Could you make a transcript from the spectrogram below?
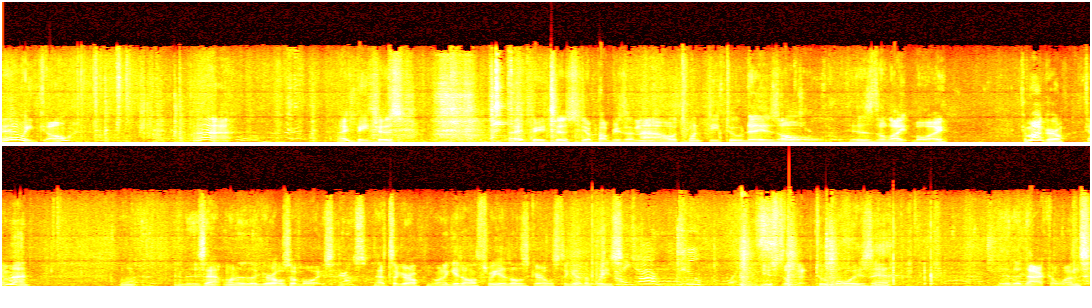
There we go. Ah. Hi, Peaches. Hi, Peaches. Your puppies are now 22 days old. Here's the light boy. Come on, girl. Come on. And is that one of the girls or boys? Girls. That's a girl. You want to get all three of those girls together, please? I have two boys. You still got two boys there. They're the darker ones.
